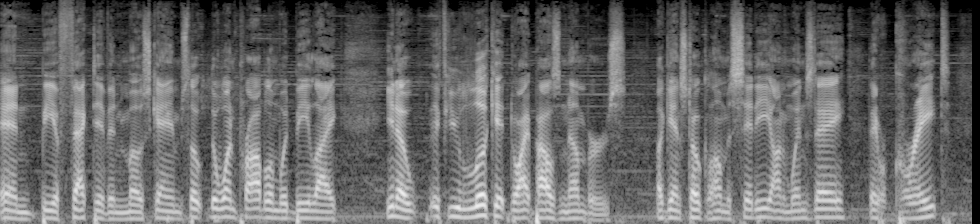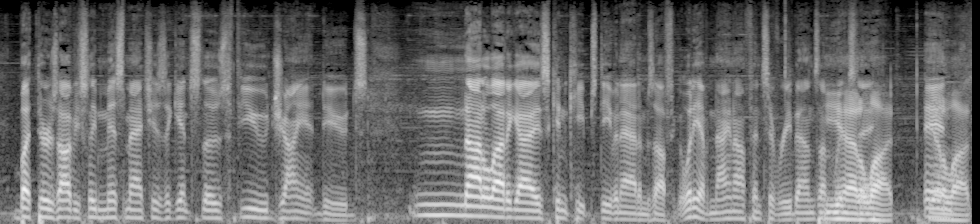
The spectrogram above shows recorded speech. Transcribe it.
and be effective in most games. The the one problem would be like, you know, if you look at Dwight Powell's numbers against Oklahoma City on Wednesday, they were great, but there's obviously mismatches against those few giant dudes. Not a lot of guys can keep Steven Adams off. What do you have? Nine offensive rebounds on he Wednesday. had a lot. He had a lot.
